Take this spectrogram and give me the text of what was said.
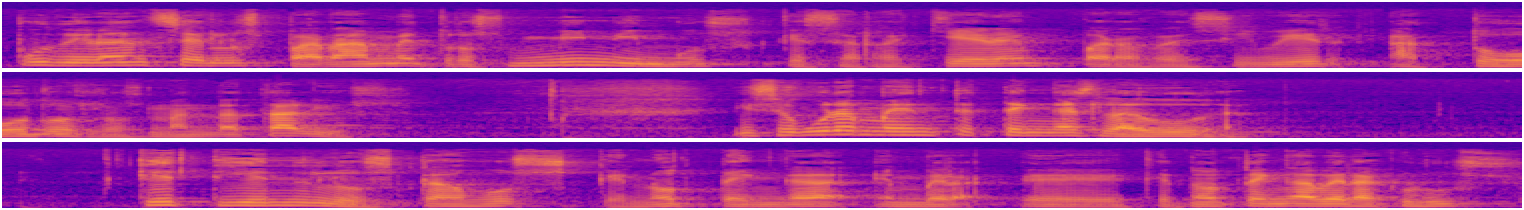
pudieran ser los parámetros mínimos que se requieren para recibir a todos los mandatarios. Y seguramente tengas la duda, ¿qué tiene los cabos que no tenga, eh, que no tenga Veracruz?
